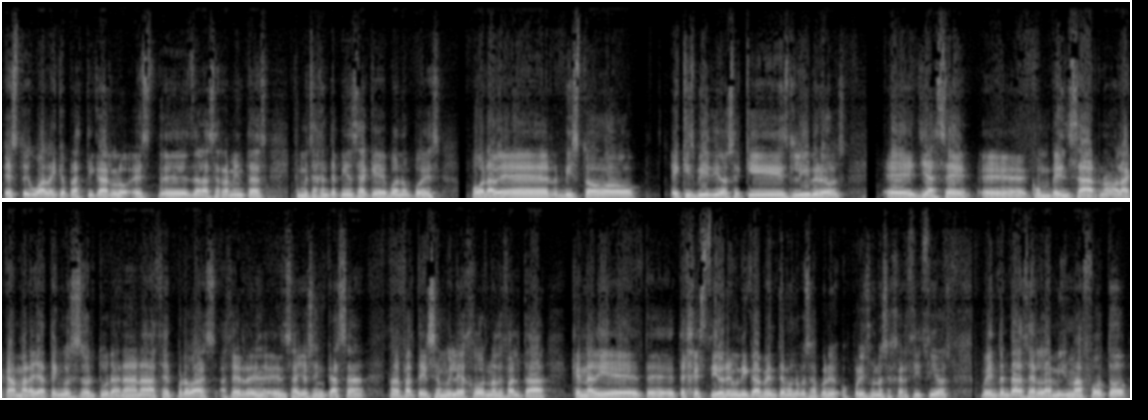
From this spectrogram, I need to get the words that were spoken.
esto igual hay que practicarlo. Es, de las herramientas que mucha gente piensa que, bueno, pues por haber visto X vídeos, X libros, eh, ya sé eh, compensar, ¿no? La cámara, ya tengo esa soltura, nada, nada, hacer pruebas, hacer ensayos en casa, no hace falta irse muy lejos, no hace falta que nadie te, gestione únicamente, bueno, pues os ponéis unos ejercicios, voy a intentar hacer la misma foto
